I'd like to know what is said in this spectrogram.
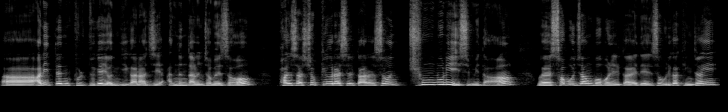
아, 아니땐 굴뚝에 연기가 나지 않는다는 점에서 판사 쇼핑을 했을 가능성은 충분히 있습니다. 왜 서부지방법원일까에 대해서 우리가 굉장히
